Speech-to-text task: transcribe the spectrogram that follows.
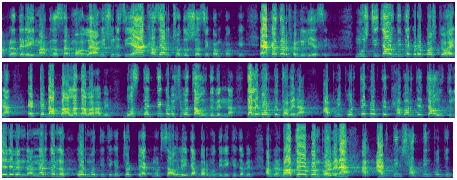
আপনাদের এই মাদ্রাসার মহল্লায় আমি শুনেছি এক হাজার সদস্য আছে কমপক্ষে, এক হাজার ফ্যামিলি আছে। মুষ্টি চাউল দিতে কোনো কষ্ট হয় না, একটা ডাব্বা আলাদা বানাবেন, বস্তাতে করে শুধু চাউল দেবেন না, তাহলে বরকত হবে না। আপনি প্রত্যেক খাবার যে চাউল তুলে নেবেন রান্নার জন্য, ওর মধ্যে থেকে ছোট্ট এক মুঠ চাউল এই ডাব্বার মধ্যে রেখে যাবেন। আপনার ভাতেও কম পড়বে না, আর আট দিন, সাত দিন পর্যন্ত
